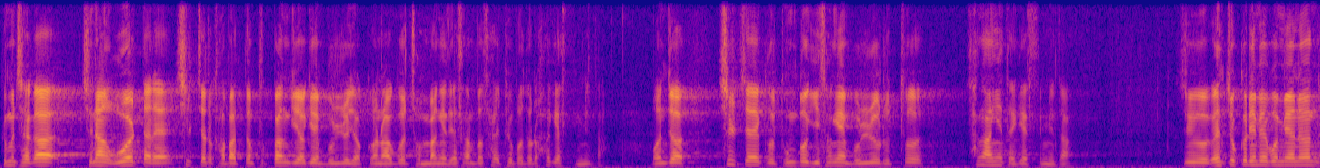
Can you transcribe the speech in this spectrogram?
그러면 제가 지난 5월 달에 실제로 가봤던 북방 지역의 물류 여건하고 전망에 대해서 한번 살펴보도록 하겠습니다. 먼저 실제 그 동북 이성의 물류 루트 상황이 되겠습니다. 지금 왼쪽 그림에 보면은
